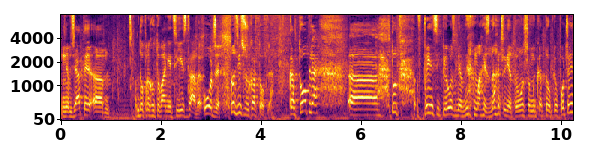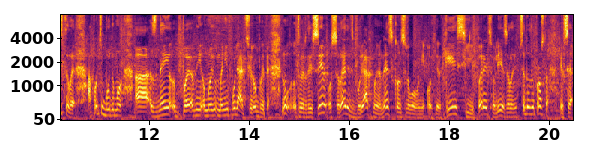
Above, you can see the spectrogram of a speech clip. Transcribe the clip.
взяти. Е, до приготування цієї страви. Отже, ну звісно ж, картопля. Картопля е, тут, в принципі, розмір не має значення, тому що ми картоплю почистили, а потім будемо е, з нею певні маніпуляції робити. Ну, твердий сир, оселедець, буряк, майонез, консервовані огірки, сіль, перець, олія, зелень. Все дуже просто і все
